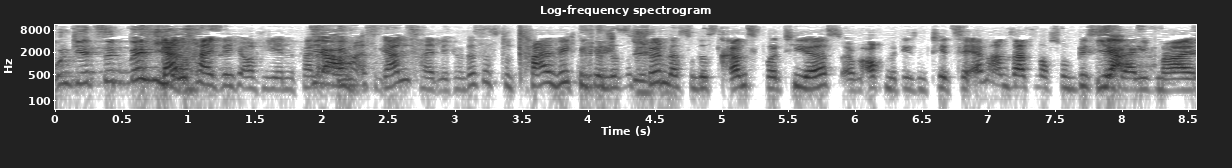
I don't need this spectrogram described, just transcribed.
und jetzt sind wir hier. Ganzheitlich auf jeden Fall. Das ja. Thema ist ganzheitlich und das ist total wichtig Richtig. und das ist schön, dass du das transportierst, ähm, auch mit diesem TCM-Ansatz noch so ein bisschen, ja. sage ich mal,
